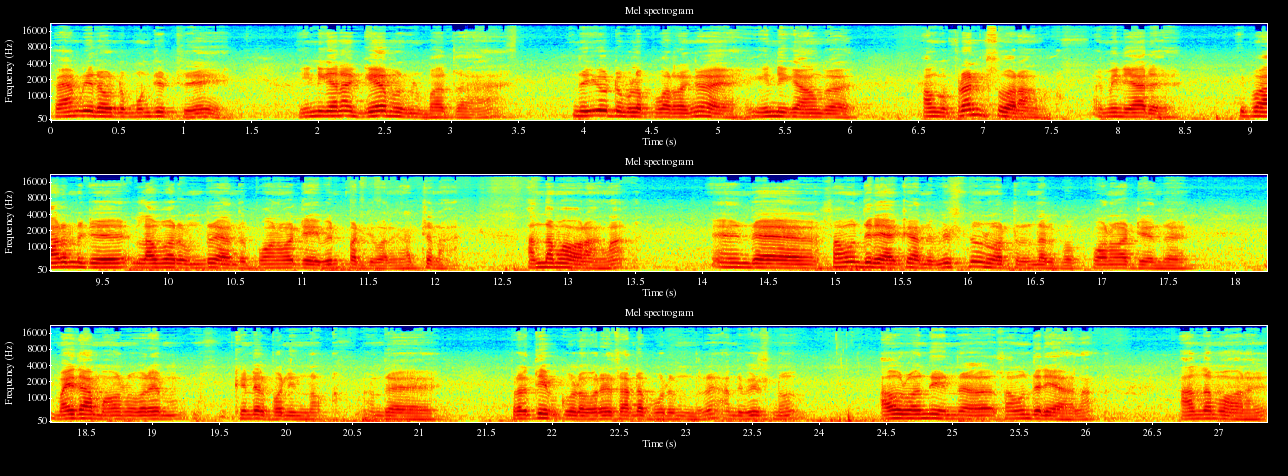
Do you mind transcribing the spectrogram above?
ஃபேமிலி ரவுண்டு முடிஞ்சிடுச்சு. இன்றைக்கி ஆனால் கேம் இருக்குன்னு பார்த்தா இந்த யூடியூப்பில் போடுறாங்க இன்றைக்கி அவங்க அவங்க ஃப்ரெண்ட்ஸ் வராங்க. ஐ மீன் யார்? இப்போ அருணுக்கு லவ்வர் உண்டு அந்த போன வாட்டி வின் பண்ணி வராங்க அர்ச்சனா. அந்த அம்மா வராங்களாம். இந்த சௌந்தர்யாவுக்கு அந்த விஷ்ணுன்னு ஒருத்தர் இருந்தார் இப்போ போன வாட்டி அந்த மைதா மகன் ஒரே கிண்டல் பண்ணியிருந்தோம். அந்த பிரதீப் கூட ஒரே சண்டை போட்டுருந்தேன் அந்த விஷ்ணு அவர் வந்து இந்த சௌந்தர்யாகலாம் அந்த அம்மா வராங்க.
